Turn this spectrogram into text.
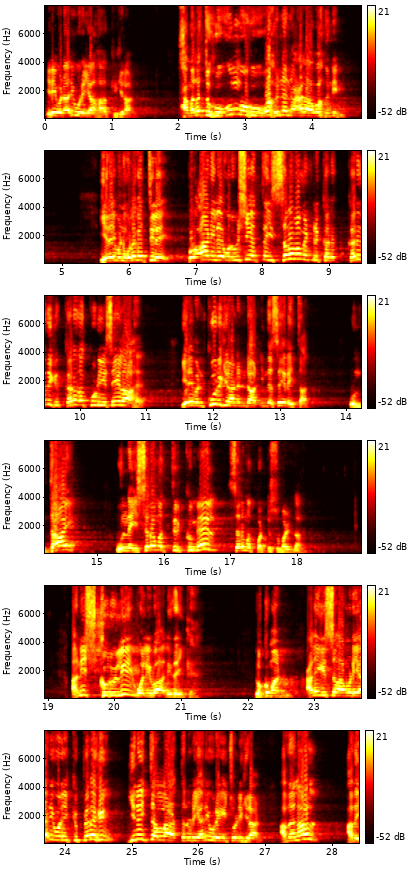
இறைவன் அறிவுரையாக ஆக்குகிறான். ஹமலத்துஹு உம்முஹு இறைவன் உலகத்திலே குரானிலே ஒரு விஷயத்தை சிரமம் என்று கரு கருதி கருதக்கூடிய செயலாக இறைவன் கூறுகிறான் என்றால் இந்த செயலைத்தான். உன் தாய் உன்னை சிரமத்திற்கு மேல் சிரமப்பட்டு சுமழ்ந்தான். அனிஷ்குருலி ஒலிவால் இதைக்க லுக்குமான் அலிஹிஸ்லாமுடைய அறிவுரைக்கு பிறகு இணைத்து அல்லாஹ் தன்னுடைய அறிவுரையை சொல்கிறான் அதனால் அதை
